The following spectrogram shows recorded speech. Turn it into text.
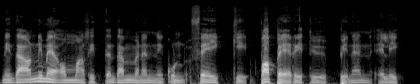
niin tämä on nimenomaan sitten tämmöinen niin feikki paperityyppinen, eli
